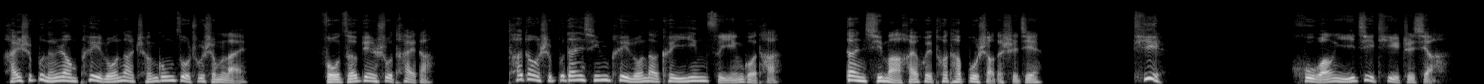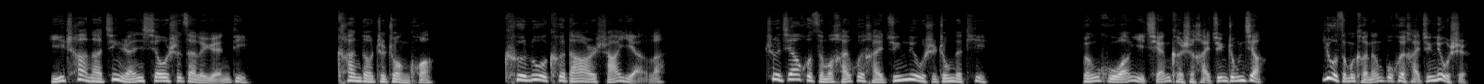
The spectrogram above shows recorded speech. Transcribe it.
还是不能让佩罗娜成功做出什么来，否则变数太大。他倒是不担心佩罗娜可以因此赢过他，但起码还会拖他不少的时间。T，护王一记 T 之下，一刹那竟然消失在了原地。看到这状况，克洛克达尔傻眼了。这家伙怎么还会海军六十中的 T？本虎王以前可是海军中将，又怎么可能不会海军六十？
